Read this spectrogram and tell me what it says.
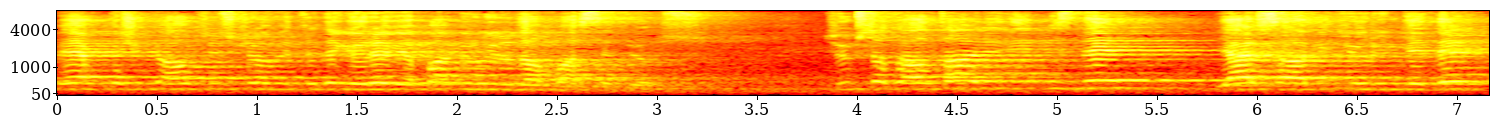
ve yaklaşık 600 kilometrede görev yapan bir uydudan bahsediyoruz. TürkSat 6A dediğimizde yer sabit yörüngede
